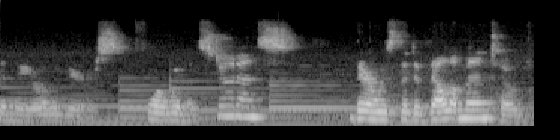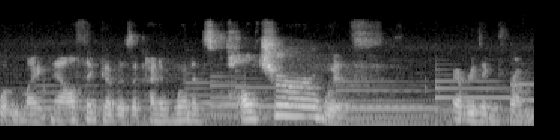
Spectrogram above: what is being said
in the early years for women students. There was the development of what we might now think of as a kind of women's culture with everything from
